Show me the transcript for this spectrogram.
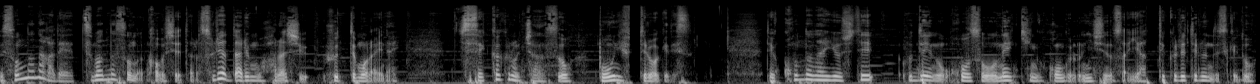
でそんな中でつまんなそうな顔してたらそれは誰も話振ってもらえない。せっかくのチャンスを棒に振ってるわけです。でこんな内容してでの放送をねキングコングの西野さんやってくれてるんですけど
